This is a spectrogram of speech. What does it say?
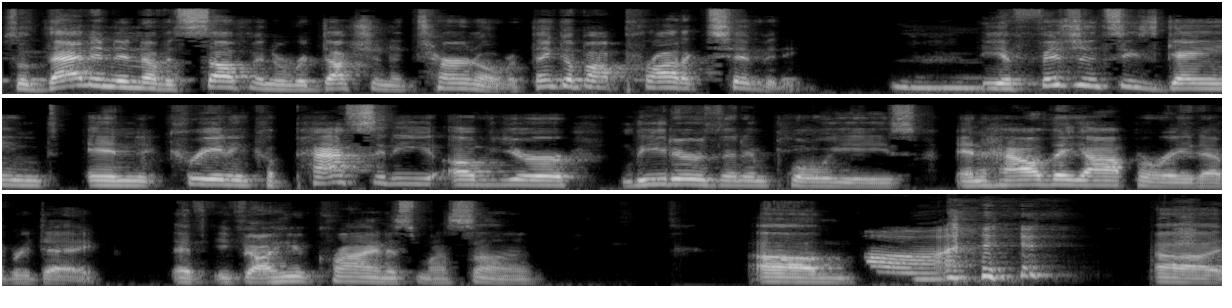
So that in and of itself in a reduction in turnover. Think about productivity. Mm-hmm. The efficiencies gained in creating capacity of your leaders and employees and how they operate every day. If, if y'all hear crying, it's my son. Um, uh,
